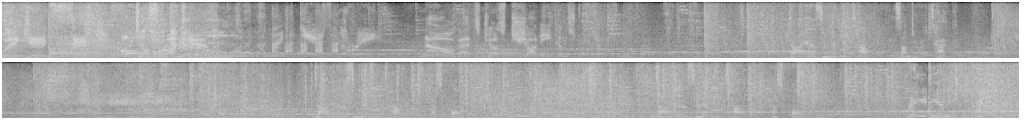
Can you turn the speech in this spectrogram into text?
Wicked sick! Ultra kill! No, that's just shoddy construction. Dire's middle tower is under attack. Tower has fallen. Dire's middle tower has fallen. Radiant victory.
